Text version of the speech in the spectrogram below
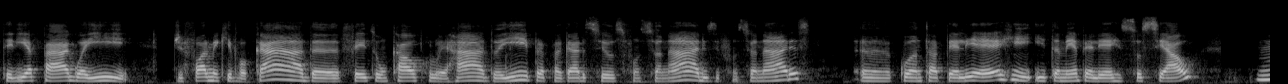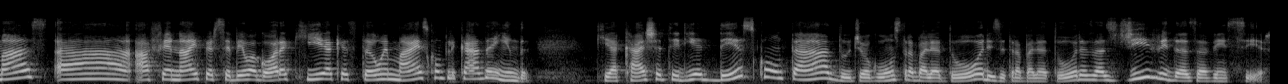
teria pago aí de forma equivocada, feito um cálculo errado aí para pagar os seus funcionários e funcionárias, uh, quanto à PLR e também a PLR social, mas a, a FENAI percebeu agora que a questão é mais complicada ainda, que a Caixa teria descontado de alguns trabalhadores e trabalhadoras as dívidas a vencer.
